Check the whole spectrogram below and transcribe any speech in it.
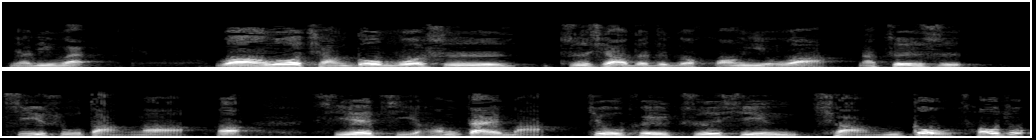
你看，另外，网络抢购模式之下的这个黄牛啊，那真是技术党啊啊！写几行代码就可以执行抢购操作，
